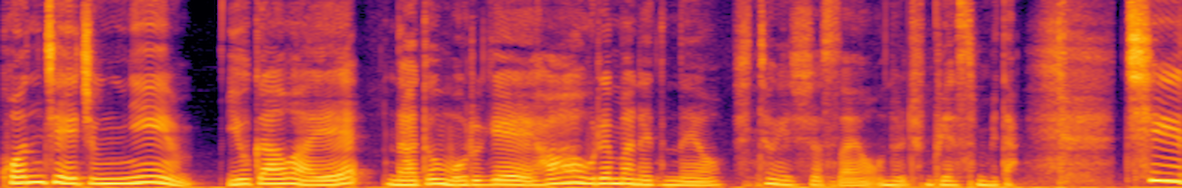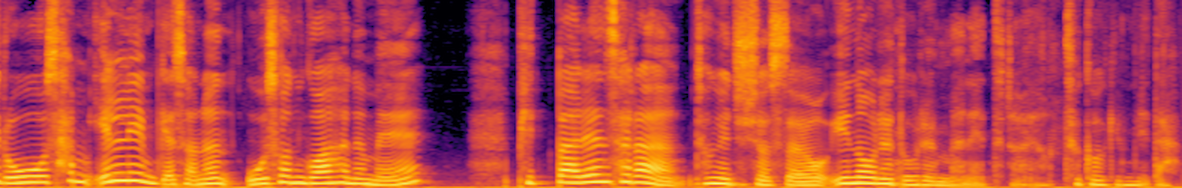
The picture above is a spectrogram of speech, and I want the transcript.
권재중님, 육아화의 나도 모르게, 아, 오랜만에 듣네요. 신청해 주셨어요. 오늘 준비했습니다. 7531님께서는 오선과 한음의 빛바랜 사랑 정해 주셨어요. 이 노래도 오랜만에 들어요. 두 곡입니다.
